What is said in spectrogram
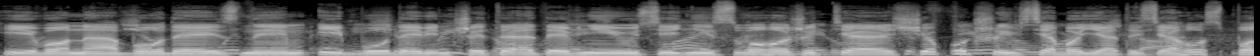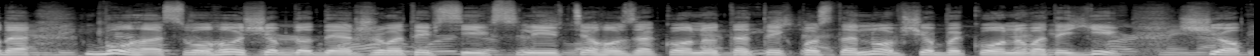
і вона буде із ним, і буде він читати в ній усі дні свого життя, щоб учився боятися Господа, Бога свого, щоб додержувати всіх слів цього закону та тих постанов, щоб виконувати їх, щоб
